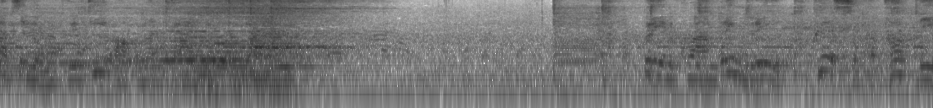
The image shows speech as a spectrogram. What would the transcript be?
นับสนุนพื้นที่ออกกำลังกายเปลี่ยนความเร่งรีบเพื่อสุขภาพดี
